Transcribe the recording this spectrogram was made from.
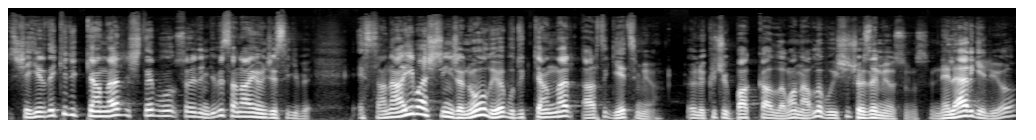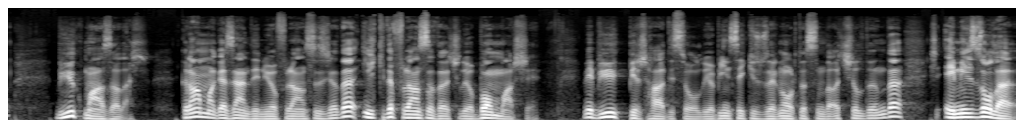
Şehirdeki dükkanlar işte bu söylediğim gibi sanayi öncesi gibi. E sanayi başlayınca ne oluyor? Bu dükkanlar artık yetmiyor. Öyle küçük bakkalla manavla bu işi çözemiyorsunuz. Neler geliyor? Büyük mağazalar. Grand Magazin deniyor Fransızca'da. İlki de Fransa'da açılıyor. Bon Marché ve büyük bir hadise oluyor 1800'lerin ortasında açıldığında. İşte Emile Zola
